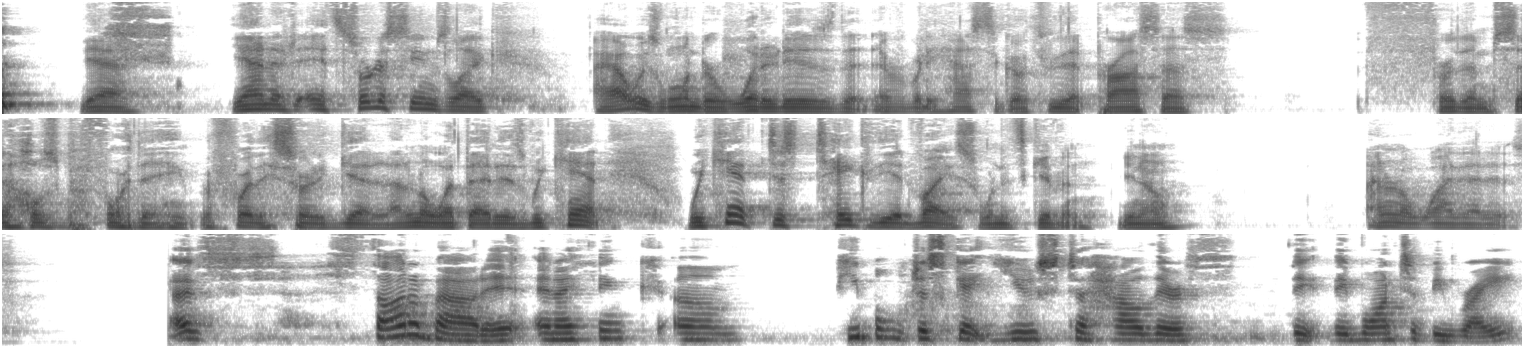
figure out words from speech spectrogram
yeah, yeah, and it, it sort of seems like I always wonder what it is that everybody has to go through that process for themselves before they before they sort of get it. I don't know what that is. We can't we can't just take the advice when it's given. You know, I don't know why that is. I've thought about it, and I think um, people just get used to how they're they, they want to be right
